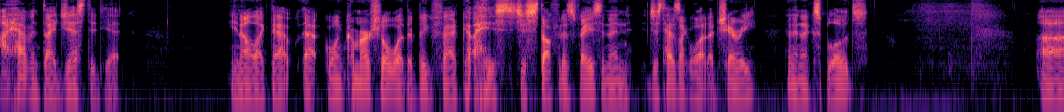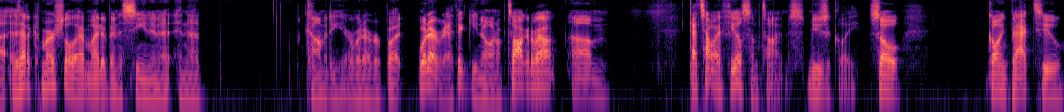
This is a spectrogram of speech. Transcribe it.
I haven't digested yet. You know, like that that one commercial where the big fat guy is just stuffing his face and then it just has like what a cherry and then explodes. Uh, is that a commercial? That might have been a scene in a in a comedy or whatever. But whatever, I think you know what I'm talking about. Um, that's how I feel sometimes musically. So going back to,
